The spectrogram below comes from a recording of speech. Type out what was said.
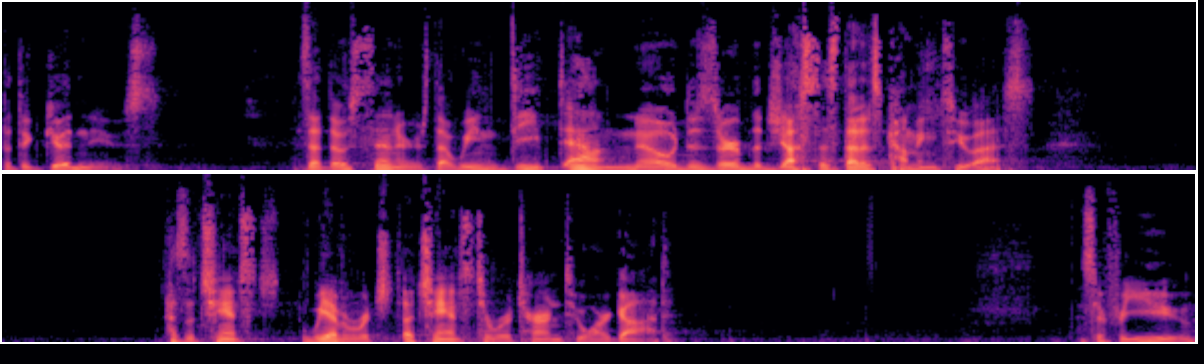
But the good news is that those sinners that we deep down know deserve the justice that is coming to us has a chance, we have a, a chance to return to our God. So for you,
